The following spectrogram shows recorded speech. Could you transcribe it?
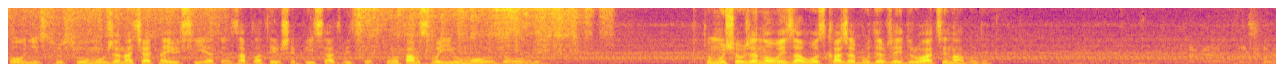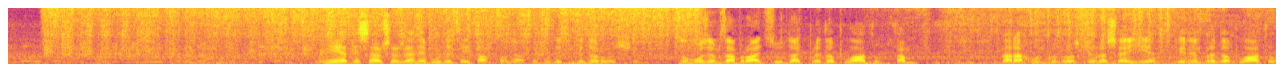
повністю суму, вже почати нею сіяти, заплативши 50%. Ну там свої умови в договорі. Тому що вже новий завоз каже, буде вже і друга ціна буде. Що ви ждали? Коли ми ставить на новий привеземо, буде тут дешевше? Ні, дешевше вже не буде, це і так понятно, буде тільки дорожче. Ну можемо забрати цю, дати предоплату, там на рахунку трошки грошей є, скинемо предоплату,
